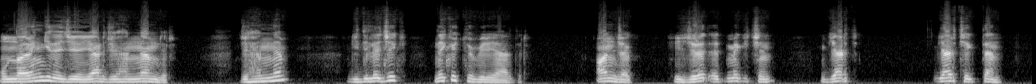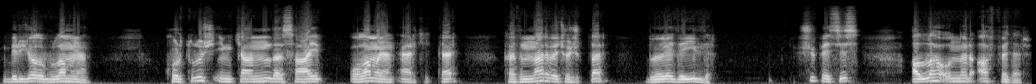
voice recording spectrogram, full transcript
Onların gideceği yer cehennemdir. Cehennem gidilecek ne kötü bir yerdir. Ancak hicret etmek için ger gerçekten bir yol bulamayan, kurtuluş imkanını da sahip olamayan erkekler, kadınlar ve çocuklar böyle değildir. Şüphesiz Allah onları affeder.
